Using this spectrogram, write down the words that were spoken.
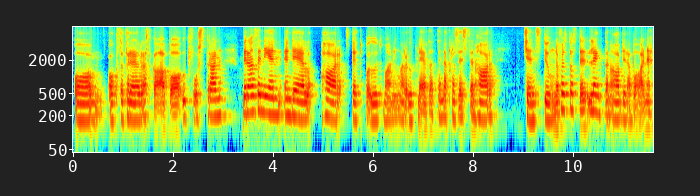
och också föräldraskap och uppfostran. Medan sen en, en del har stött på utmaningar och upplevt att den där processen har känts tung och förstås längtan av det där barnet.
